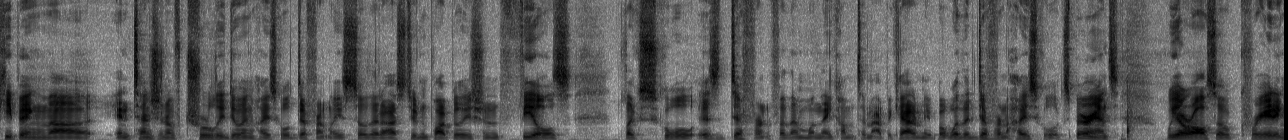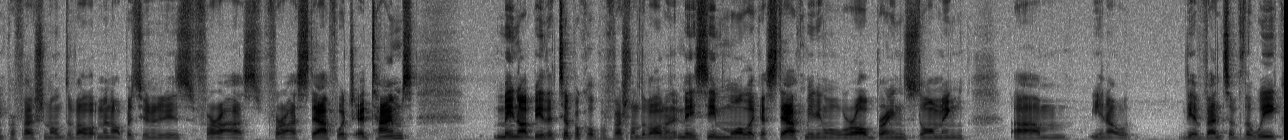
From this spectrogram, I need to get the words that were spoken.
keeping the intention of truly doing high school differently so that our student population feels like school is different for them when they come to map Academy, but with a different high school experience we are also creating professional development opportunities for us for our staff, which at times may not be the typical professional development. It may seem more like a staff meeting where we're all brainstorming, um, you know, the events of the week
